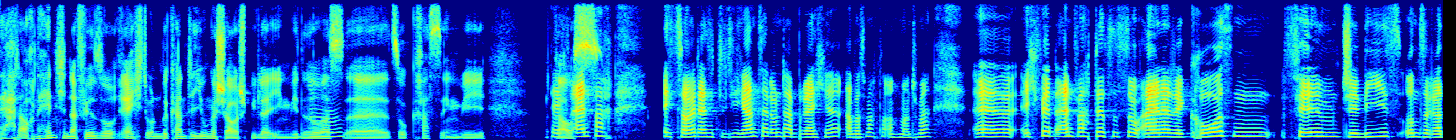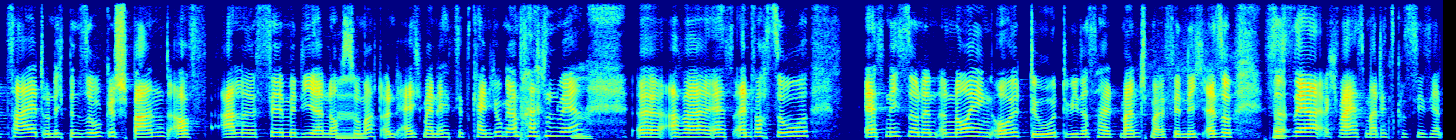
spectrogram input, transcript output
der hat auch ein Händchen dafür, so recht unbekannte junge Schauspieler irgendwie, sowas, äh, so krass irgendwie Mhm. Der raus. ist einfach, ich sorry, dass ich dich die ganze Zeit unterbreche, aber das macht man auch manchmal. Äh, ich finde einfach, das ist so einer der großen Film-Genies unserer Zeit und ich bin so gespannt auf alle Filme, die er noch so Mhm. macht. Und ich meine, er ist jetzt kein junger Mann mehr, Mhm. äh, aber er ist einfach so. Er ist nicht so ein annoying old dude, wie das halt manchmal finde ich. Also so Ja. sehr, ich weiß, Martin Scorsese hat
